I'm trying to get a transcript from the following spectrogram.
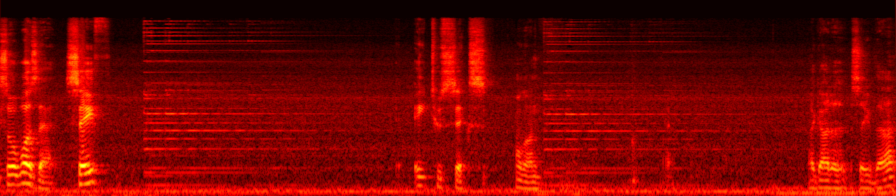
Okay, so it was that. Safe. 826. Hold on. I gotta save that.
